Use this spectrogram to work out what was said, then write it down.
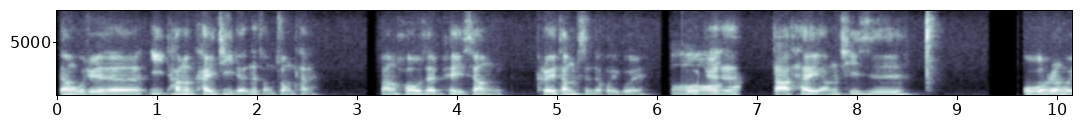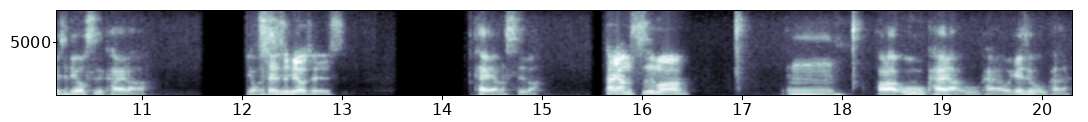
但我觉得以他们开季的那种状态，然后再配上 Clay Thompson 的回归，我觉哦得打太阳其实我认为是六四开啦。勇士谁是六谁是四？太阳四吧？太阳四吗？嗯，好了，五五开啦，五五开啦，我觉得是五开。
